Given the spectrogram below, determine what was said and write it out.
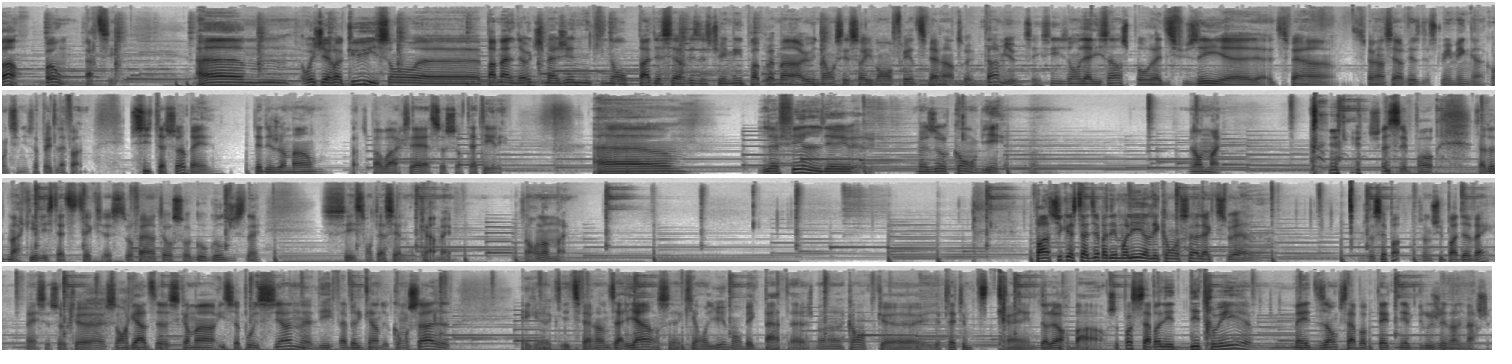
Bon, boum, parti. Euh, oui, j'ai recu. Ils sont euh, pas mal nerds. J'imagine qu'ils n'ont pas de service de streaming proprement à eux. Non, c'est ça. Ils vont offrir différents trucs. Tant mieux. S'ils ont la licence pour euh, diffuser différents, différents services de streaming en continu, ça peut être la fun. Puis si tu as ça, ben, tu es déjà membre. ben, tu peux avoir accès à ça sur ta télé. Le fil des mesure combien? Non de même. je ne sais pas. Ça doit te marquer les statistiques. Si tu vas faire un tour sur Google, Justin, ils sont assez longs quand même. Ils sont longs de. Penses-tu que Stadia va démolir les consoles actuelles? Je ne sais pas. Je ne suis pas devin. Mais c'est sûr que si on regarde euh, comment ils se positionnent, les fabricants de consoles, et que les différentes alliances euh, qui ont lieu, mon Big Pat, euh, je me rends compte qu'il y a peut-être une petite crainte de leur bord. Je ne sais pas si ça va les détruire, mais disons que ça va peut-être venir gruger dans le marché.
